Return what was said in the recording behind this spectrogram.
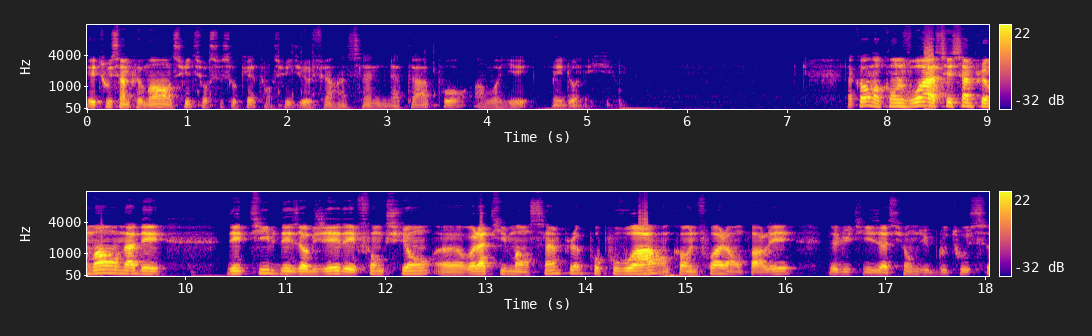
Et tout simplement, ensuite, sur ce socket, ensuite, je vais faire un send data pour envoyer mes données. D'accord? Donc, on le voit assez simplement, on a des, types, des objets, des fonctions euh, relativement simples pour pouvoir, encore une fois, là, on parlait de l'utilisation du Bluetooth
